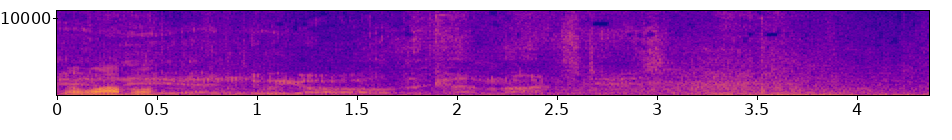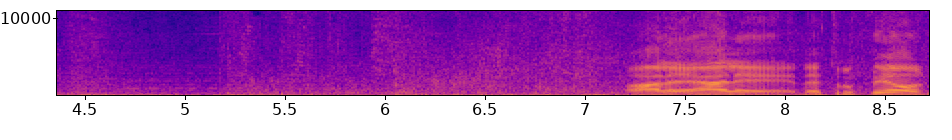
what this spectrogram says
Qué guapo. Vale, vale, destrucción.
